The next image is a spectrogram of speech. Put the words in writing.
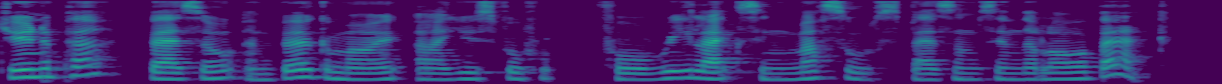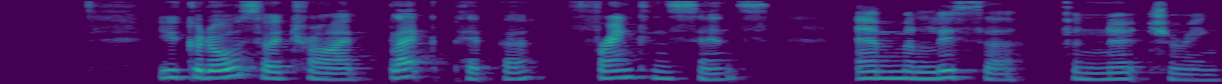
Juniper, basil, and bergamot are useful for relaxing muscle spasms in the lower back. You could also try black pepper, frankincense, and melissa for nurturing.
